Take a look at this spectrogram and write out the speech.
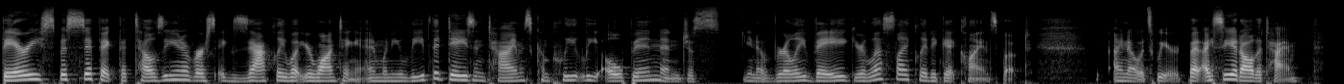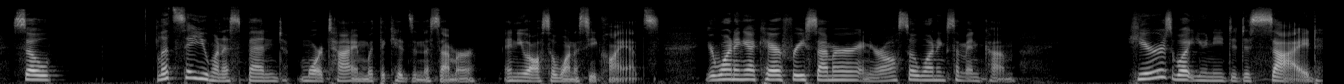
very specific that tells the universe exactly what you're wanting. And when you leave the days and times completely open and just, you know, really vague, you're less likely to get clients booked. I know it's weird, but I see it all the time. So let's say you want to spend more time with the kids in the summer and you also want to see clients. You're wanting a carefree summer and you're also wanting some income. Here's what you need to decide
